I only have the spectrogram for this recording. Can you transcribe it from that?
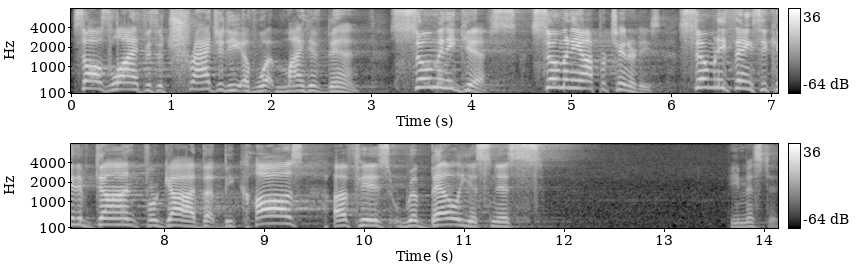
Saul's life is a tragedy of what might have been. So many gifts, so many opportunities, so many things he could have done for God, but because of his rebelliousness, he missed it.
